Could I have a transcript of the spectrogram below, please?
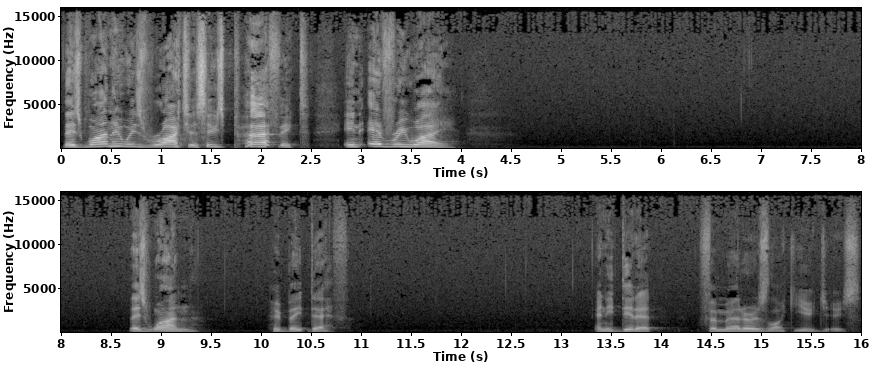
There's one who is righteous, who's perfect in every way. There's one who beat death. And he did it for murderers like you, Jews.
